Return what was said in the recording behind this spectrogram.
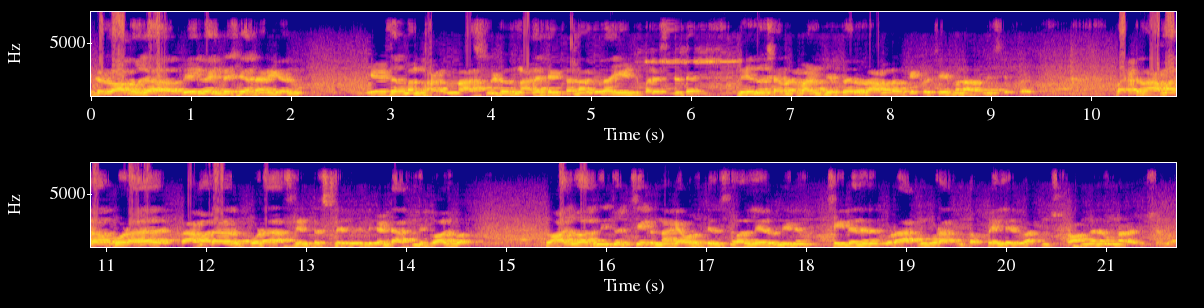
ఇక్కడ లోకల్గా వేగి వెంకటేష్ గారిని అడిగాను. లేదు సార్ మన లాస్ట్ మీటర్ నాదే చెప్తున్నారు కదా ఏంటి పరిస్థితి అంటే లేదు శర్మ మేడం చెప్పారు రామారావుకి ఇక్కడ చేయమన్నారు అని చెప్పారు. బట్ రామారావు కూడా రామారావు గారికి కూడా అసలు ఇంట్రెస్ట్ లేదు. ఎందుకంటే అతనిది గాజువాక్. గాజువాక్ నుంచి వచ్చి ఇక్కడ నాకు ఎవరు తెలిసిన వాళ్ళు లేరు నేను చేయలేదని కూడా అతను కూడా అతను తప్పేం లేదు అతను స్ట్రాంగ్గానే ఉన్నాడు ఆ విషయంలో.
